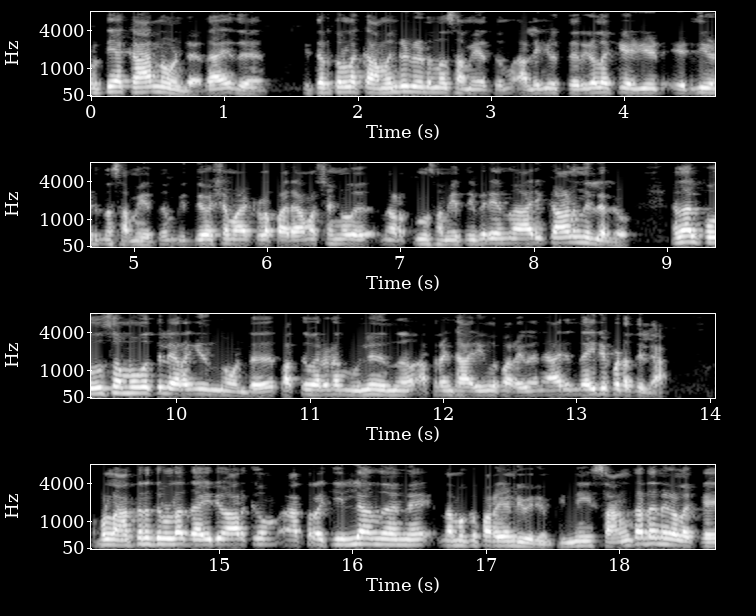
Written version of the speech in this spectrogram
പ്രത്യേക കാരണമുണ്ട്. അതായത് ഇത്തരത്തിലുള്ള കമന്റുകൾ ഇടുന്ന സമയത്തും അല്ലെങ്കിൽ തെറികളൊക്കെ എഴുതി എഴുതിയിടുന്ന സമയത്തും വിദ്വേഷമായിട്ടുള്ള പരാമർശങ്ങൾ നടത്തുന്ന സമയത്ത് ഇവരെയൊന്നും ആരും കാണുന്നില്ലല്ലോ. എന്നാൽ പൊതുസമൂഹത്തിൽ ഇറങ്ങി നിന്നുകൊണ്ട് പത്ത് പേരുടെ മുന്നിൽ നിന്ന് അത്തരം കാര്യങ്ങൾ പറയുവാൻ ആരും ധൈര്യപ്പെടത്തില്ല. അപ്പോൾ അത്തരത്തിലുള്ള ധൈര്യം ആർക്കും അത്രയ്ക്ക് ഇല്ല എന്ന് തന്നെ നമുക്ക് പറയേണ്ടി വരും. പിന്നെ ഈ സംഘടനകളൊക്കെ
